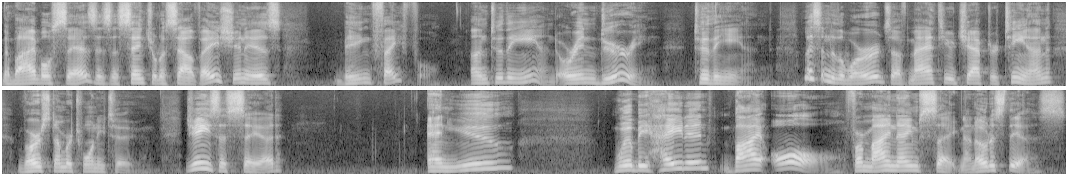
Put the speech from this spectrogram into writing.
the Bible says is essential to salvation is being faithful unto the end or enduring to the end. Listen to the words of Matthew chapter 10 verse number 22. Jesus said, And you will be hated by all for my name's sake. Now notice this,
